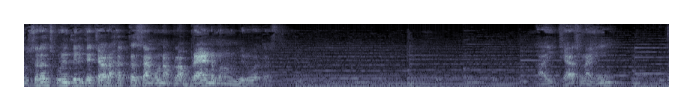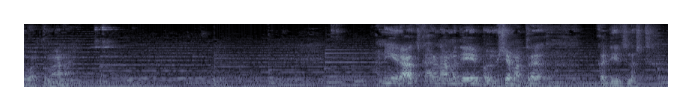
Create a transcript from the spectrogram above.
दुसरंच कुणीतरी त्याच्यावर हक्क सांगून आपला ब्रँड म्हणून मिरवत असत. हा इतिहास नाही तो वर्तमान आहे. आणि राजकारणामध्ये भविष्य मात्र कधीच नसतं.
